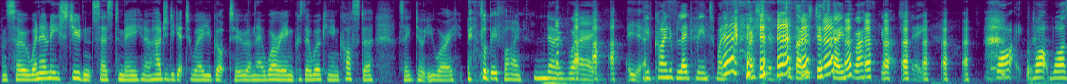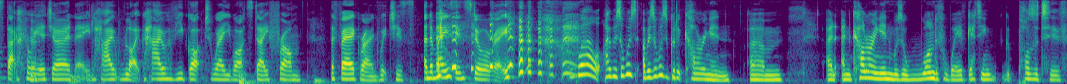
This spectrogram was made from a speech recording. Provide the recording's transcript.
And so when any student says to me, you know, how did you get to where you got to? And they're worrying because they're working in Costa, I say, don't you worry, it'll be fine. No way. Yes. You've kind of led me into my next question because I was just going to ask you actually, what what was that career journey? How like how have you got to where you are today from the fairground, which is an amazing story. well, I was always I was always good at colouring in. Um, and, and colouring in was a wonderful way of getting positive,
